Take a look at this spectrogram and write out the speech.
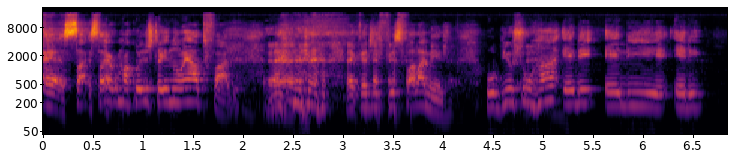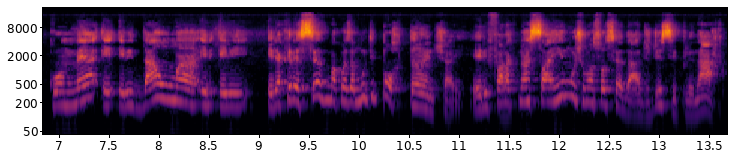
é, sai, sai alguma coisa estranha, não é ato falho. né? É. que é difícil falar mesmo. O Chun Han, ele, ele, ele, come, ele dá uma. Ele, ele, ele acrescenta uma coisa muito importante aí. Ele fala que nós saímos de uma sociedade disciplinar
